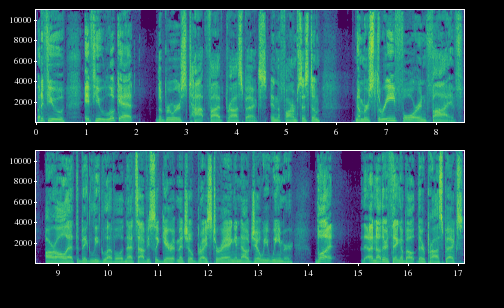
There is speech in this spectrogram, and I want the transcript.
But if you if you look at the Brewers' top five prospects in the farm system, numbers three, four, and five are all at the big league level, and that's obviously Garrett Mitchell, Brice Turang, and now Joey Wiemer. But another thing about their prospects,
